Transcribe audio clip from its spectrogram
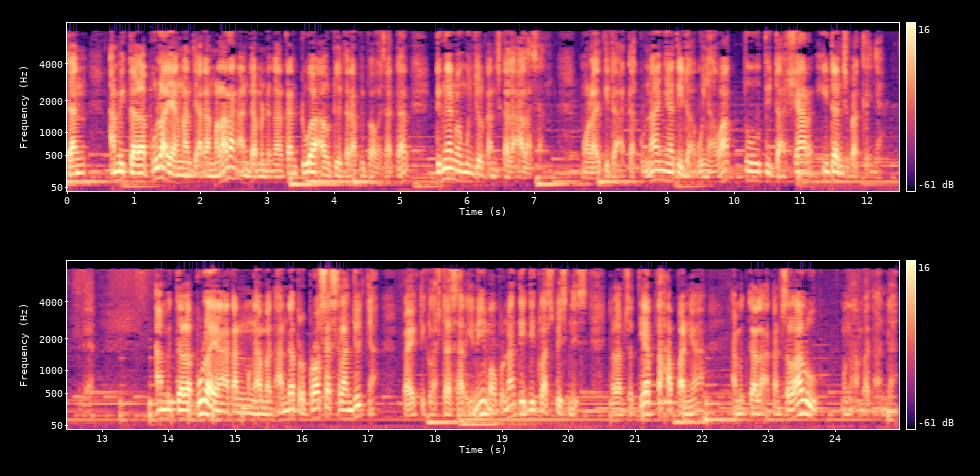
Dan amigdala pula yang nanti akan melarang Anda mendengarkan dua audio terapi bawah sadar dengan memunculkan segala alasan. Mulai tidak ada gunanya, tidak punya waktu, tidak syar'i, dan sebagainya amigdala pula yang akan menghambat Anda berproses selanjutnya, baik di kelas dasar ini maupun nanti di kelas bisnis. Dalam setiap tahapannya, amigdala akan selalu menghambat Anda.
